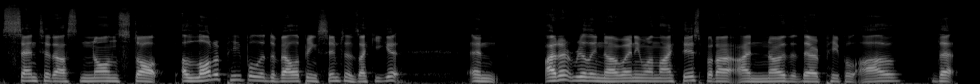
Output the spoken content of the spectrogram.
sent at us non-stop. A lot of people are developing symptoms. Like you get, and I don't really know anyone like this, but I, I know that there are people are that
